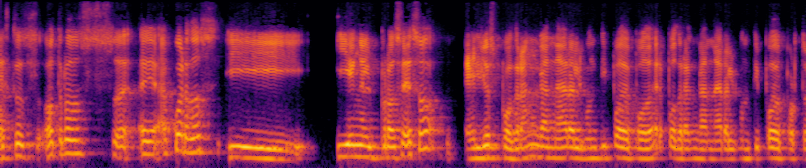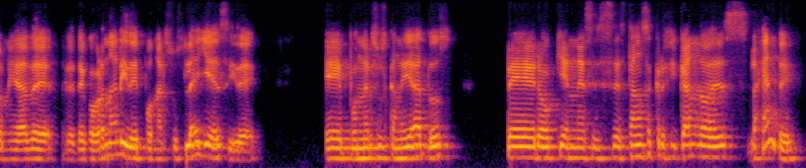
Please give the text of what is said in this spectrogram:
estos otros acuerdos y, en el proceso ellos podrán ganar algún tipo de poder, podrán ganar algún tipo de oportunidad de- de gobernar y de poner sus leyes y de eh, poner sus candidatos, pero quienes se están sacrificando es la gente,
